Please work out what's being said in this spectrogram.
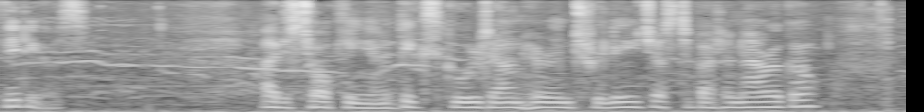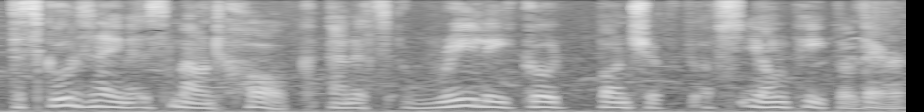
videos. I was talking in a big school down here in Tralee just about an hour ago. The school's name is Mounthawk, and it's a really good bunch of, of young people there.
